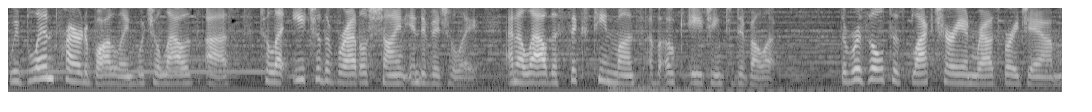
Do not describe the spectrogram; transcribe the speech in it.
We blend prior to bottling, which allows us to let each of the varietals shine individually and allow the 16 months of oak aging to develop. The result is black cherry and raspberry jam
